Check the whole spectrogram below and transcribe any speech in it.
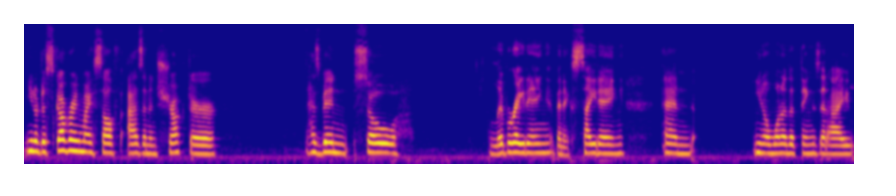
you know, discovering myself as an instructor has been so liberating, been exciting, and you know, one of the things that I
